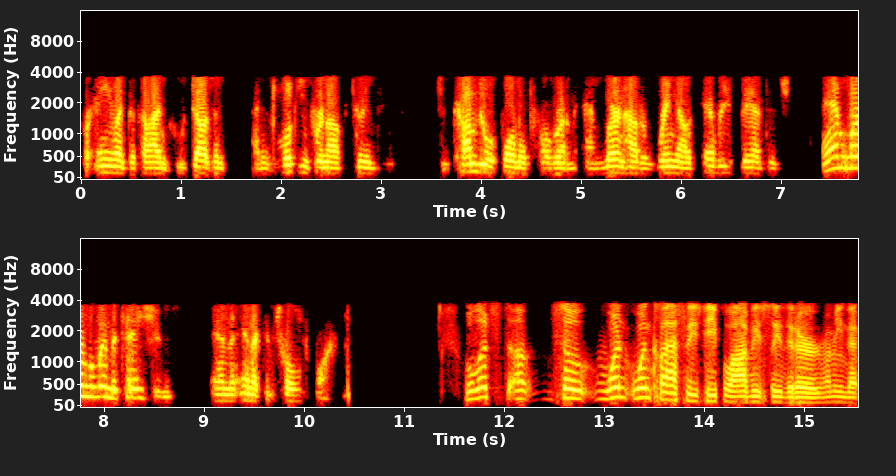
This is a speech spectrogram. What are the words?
for any length of time who doesn't and is looking for an opportunity to come to a formal program and learn how to wring out every advantage and learn the limitations in, in a controlled environment. Well, let's. Uh, so one one class of these people, obviously, that are, I mean, that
